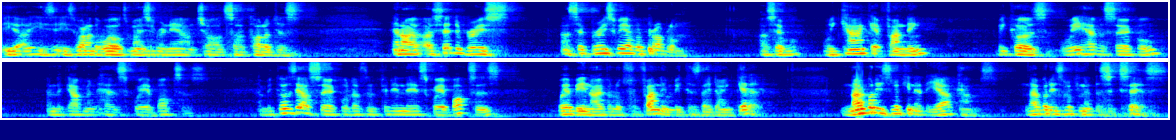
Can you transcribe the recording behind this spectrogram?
he's, he's one of the world's most renowned child psychologists. And I, I said to Bruce, I said, Bruce, we have a problem. I said, we can't get funding because we have a circle and the government has square boxes. And because our circle doesn't fit in their square boxes, we're being overlooked for funding because they don't get it. Nobody's looking at the outcomes. Nobody's looking at the success.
